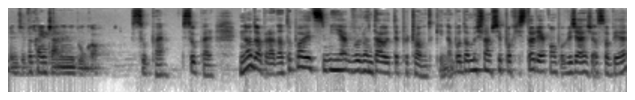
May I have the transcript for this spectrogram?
będzie wykańczany niedługo. Super, super. No dobra, no to powiedz mi, jak wyglądały te początki, no bo domyślam się po historii, jaką powiedziałaś o sobie,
